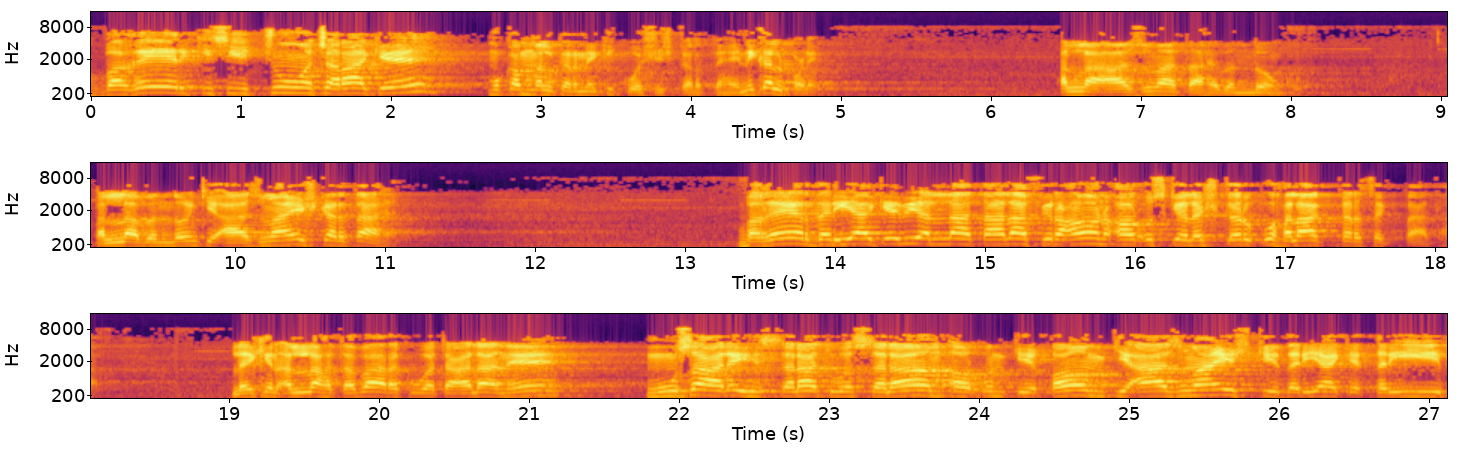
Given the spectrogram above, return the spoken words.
بغیر کسی چون چرا کے مکمل کرنے کی کوشش کرتے ہیں۔ نکل پڑے۔ اللہ آزماتا ہے بندوں کو۔ اللہ بندوں کی آزمائش کرتا ہے۔ بغیر دریا کے بھی اللہ تعالی فرعون اور اس کے لشکر کو ہلاک کر سکتا تھا۔ لیکن اللہ تبارک و تعالی نے موسا علیہ السلاۃ والسلام اور ان کی قوم کی آزمائش کی دریا کے قریب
